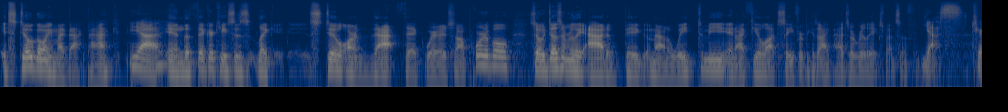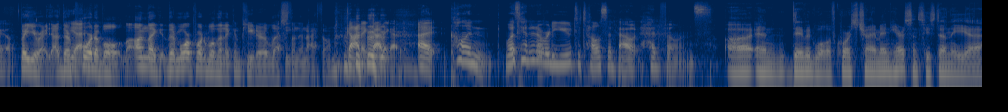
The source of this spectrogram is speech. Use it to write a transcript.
it's still going in my backpack. Yeah. And the thicker cases like still aren't that thick where it's not portable. So it doesn't really add a big amount of weight to me and I feel a lot safer because iPads are really expensive. Yes, true. But you're right. uh, They're Yeah. portable. Unlike they're more portable than a computer, less than an iPhone. Got it, got it, got it. Uh, Cullen, let's hand it over to you to tell us about headphones. Uh, and David will, of course, chime in here since he's done the uh,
